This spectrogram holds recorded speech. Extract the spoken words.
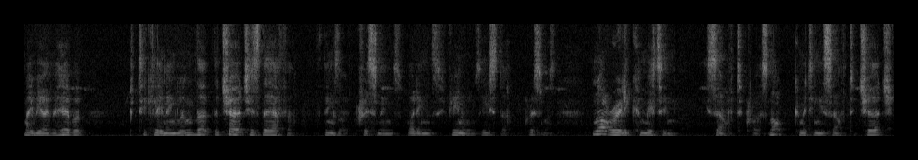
maybe over here, but particularly in England, that the church is there for things like christenings, weddings, funerals, Easter, Christmas. Not really committing yourself to Christ, not committing yourself to church,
